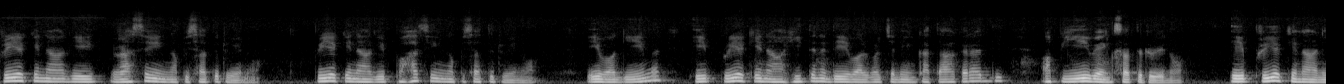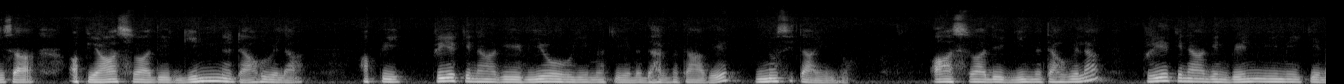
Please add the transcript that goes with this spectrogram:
ප්‍රිය කෙනාගේ රසයෙන් අපි සතුටු වෙනවා. ප්‍රිය කෙනාගේ පහසින් අපි සතුටු වෙනවා. ඒ වගේම ඒ ප්‍රිය කෙනා හිතන දේවල් වචනෙන් කතා කරද්දී අපි ඒවෙන් සතුටු වෙනවා. ඒ ප්‍රිය කෙනා නිසා අපි ආස්වාදී ගින්නට අහු වෙලා අපි ප්‍රිය කෙනාගේ වියෝ වීම කියන ධර්මතාවයේ නොසිතා ඉන්නවා. ආස්වාදී ගින්නට අහු වෙලා ප්‍රිය කෙනාගෙන් වෙන්වීමේ කියන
